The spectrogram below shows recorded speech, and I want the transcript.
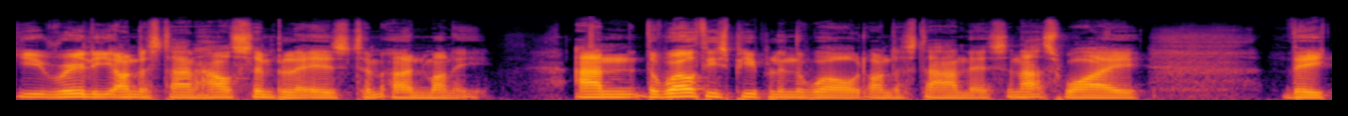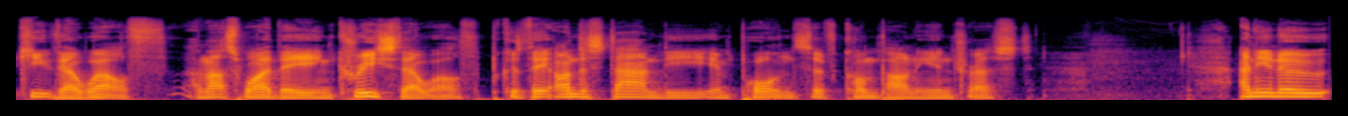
you really understand how simple it is to earn money and the wealthiest people in the world understand this and that's why they keep their wealth, and that's why they increase their wealth because they understand the importance of compounding interest. And you know,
